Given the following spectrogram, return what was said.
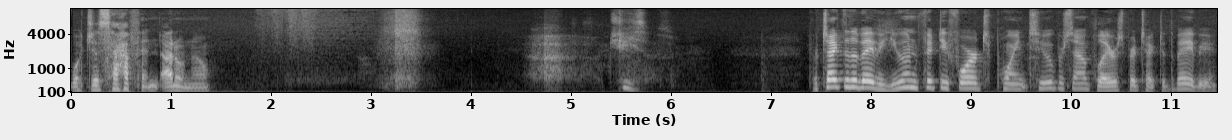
What just happened? I don't know. Jesus. Protected the baby. You and 54.2% of players protected the baby.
